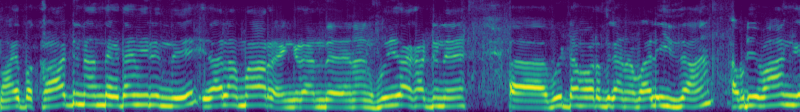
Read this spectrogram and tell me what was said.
நான் இப்போ காட்டின அந்த இடம் இருந்து இதெல்லாம் மாறும் எங்களை அந்த நாங்கள் புதிதாக காட்டின வீட்டை போகிறதுக்கான வழி இதுதான். அப்படி வாங்க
